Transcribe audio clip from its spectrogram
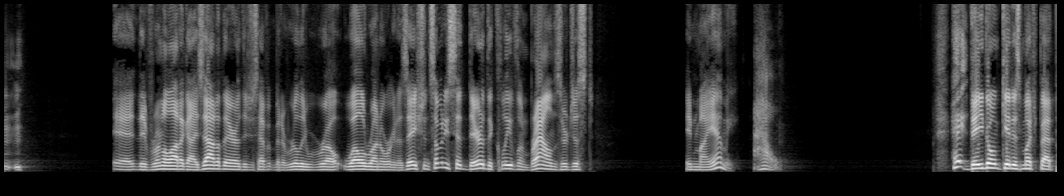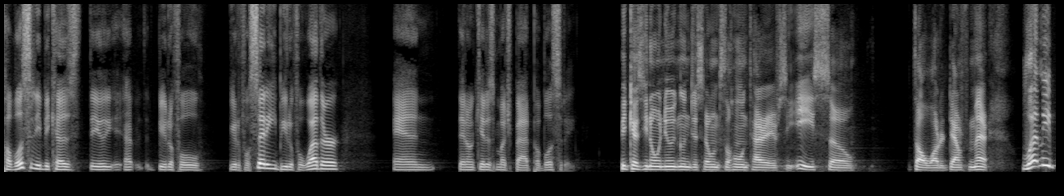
Uh, they've run a lot of guys out of there. They just haven't been a really well run organization. Somebody said they're the Cleveland Browns. They're just in Miami. Ow. Hey, they don't get as much bad publicity because the uh, beautiful, beautiful city, beautiful weather, and they don't get as much bad publicity. because you know New England just owns the whole entire AFC East, so it's all watered down from there. Let me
